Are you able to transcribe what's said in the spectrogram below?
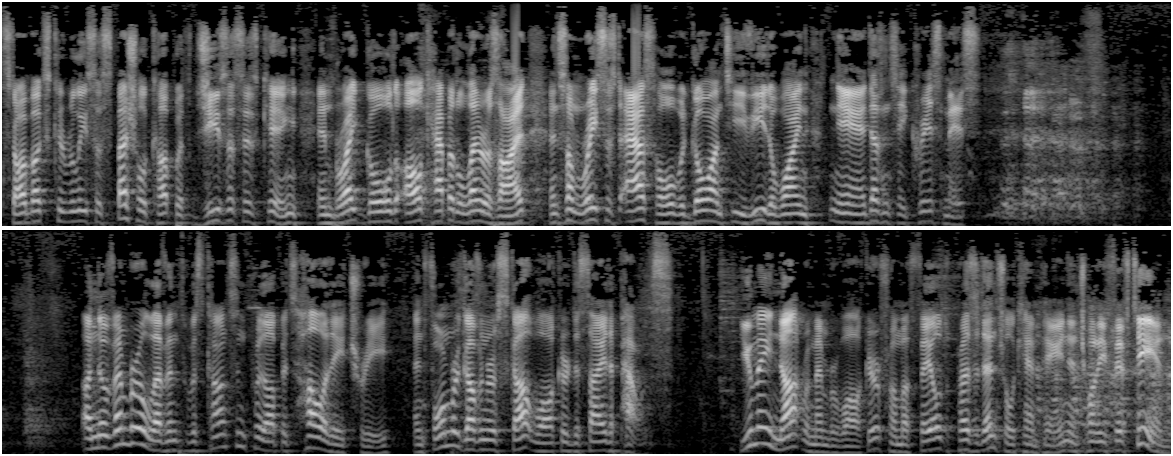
Starbucks could release a special cup with Jesus is King in bright gold, all capital letters on it, and some racist asshole would go on TV to whine, nah, it doesn't say Christmas. On November 11th, Wisconsin put up its holiday tree, and former Governor Scott Walker decided to pounce. You may not remember Walker from a failed presidential campaign in 2015.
